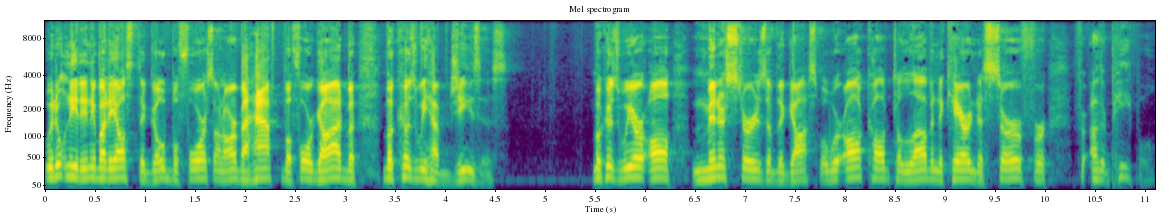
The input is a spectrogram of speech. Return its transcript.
We don't need anybody else to go before us on our behalf before God, but because we have Jesus. Because we are all ministers of the gospel. We're all called to love and to care and to serve for, for other people.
